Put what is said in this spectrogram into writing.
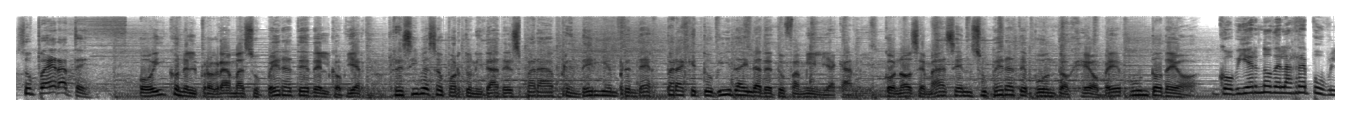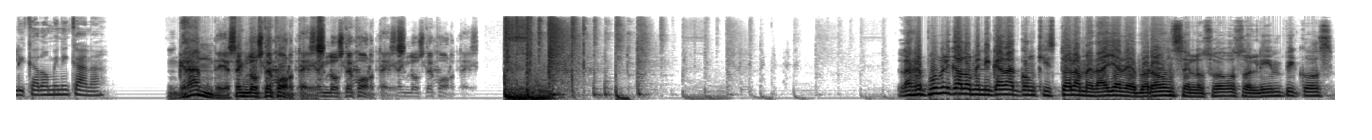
¡Supérate! Hoy con el programa Supérate del Gobierno recibes oportunidades para aprender y emprender para que tu vida y la de tu familia cambien. Conoce más en superate.gov.do. Gobierno de la República Dominicana. Grandes en los deportes. En los deportes. La República Dominicana conquistó la medalla de bronce en los Juegos Olímpicos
